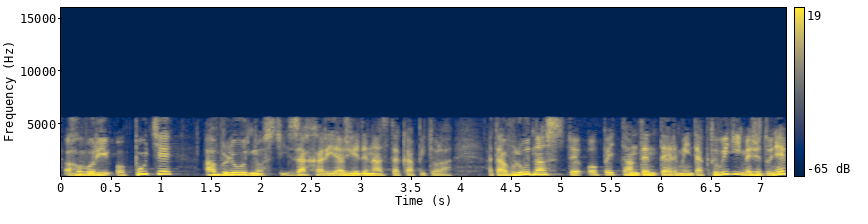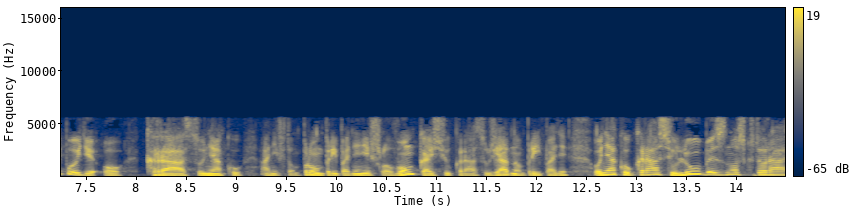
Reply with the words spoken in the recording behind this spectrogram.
A hovorí o pute a vľúdnosti. Zachariáš 11. kapitola. A tá vľúdnosť, to je opäť tam ten termín. Tak tu vidíme, že tu nepôjde o krásu nejakú, ani v tom prvom prípade nešlo vonkajšiu krásu, v žiadnom prípade, o nejakú krásu, ľúbeznosť, ktorá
